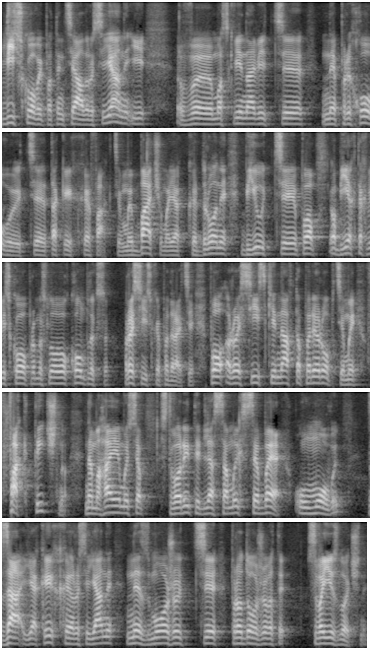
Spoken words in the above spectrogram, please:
військовий потенціал росіян, і в Москві навіть е, не приховують е, таких фактів. Ми бачимо, як дрони б'ють по об'єктах військово-промислового комплексу Російської Федерації, по російській нафтопереробці. Ми фактично намагаємося створити для самих себе умови за яких росіяни не зможуть е, продовжувати свої злочини.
